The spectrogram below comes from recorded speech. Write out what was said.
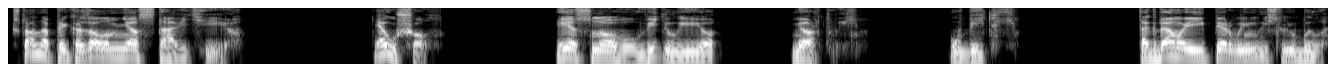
что она приказала мне оставить ее. Я ушел. И я снова увидел ее мертвой, убитой. Тогда моей первой мыслью было,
